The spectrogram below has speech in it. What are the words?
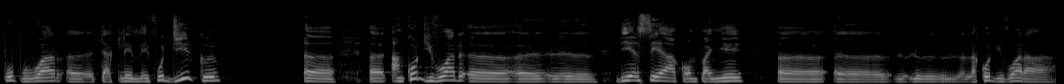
pour pouvoir euh, tacler. Mais il faut dire que euh, euh, en Côte d'Ivoire, l'IRC a accompagné, la Côte d'Ivoire a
